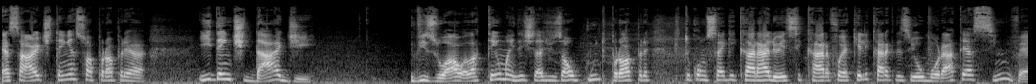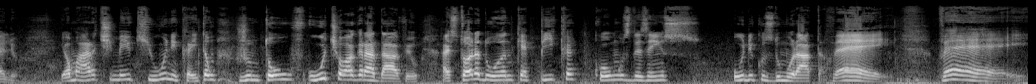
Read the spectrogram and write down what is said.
Essa arte tem a sua própria identidade visual, ela tem uma identidade visual muito própria que tu consegue, caralho, esse cara foi aquele cara que desenhou o Murata é assim, velho. É uma arte meio que única, então juntou o útil ao agradável. A história do ano que é pica com os desenhos únicos do Murata. Véi, véi.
